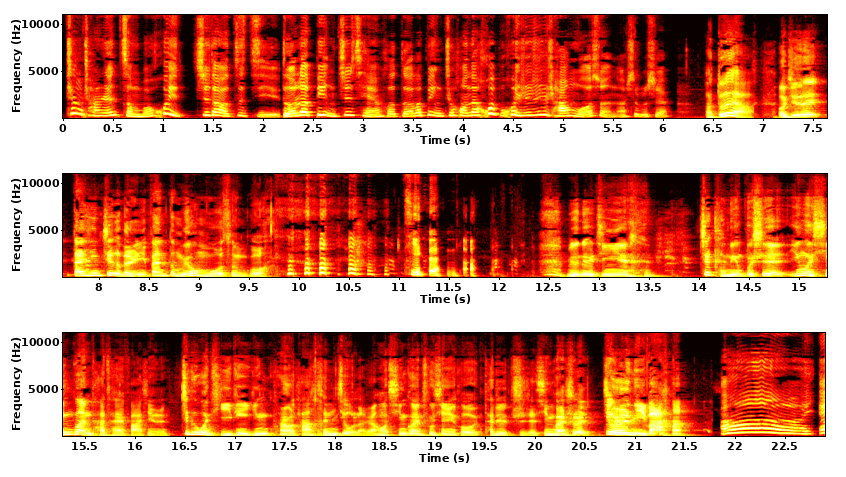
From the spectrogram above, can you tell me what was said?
正常人怎么会知道自己得了病之前和得了病之后，那会不会是日常磨损呢？是不是？啊，对啊，我觉得担心这个的人一般都没有磨损过。天哪，没有那个经验，这肯定不是因为新冠他才发现的。这个问题一定已经困扰他很久了。然后新冠出现以后，他就指着新冠说：“就是你吧。”啊，哎，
